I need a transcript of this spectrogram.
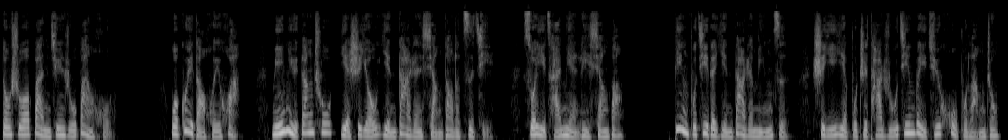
都说伴君如伴虎。我跪倒回话：民女当初也是由尹大人想到了自己，所以才勉力相帮，并不记得尹大人名字，是姨也不知他如今位居户部郎中。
